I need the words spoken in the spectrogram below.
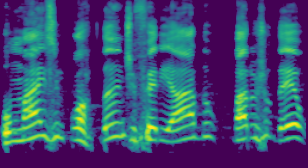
o mais importante feriado para os judeus.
